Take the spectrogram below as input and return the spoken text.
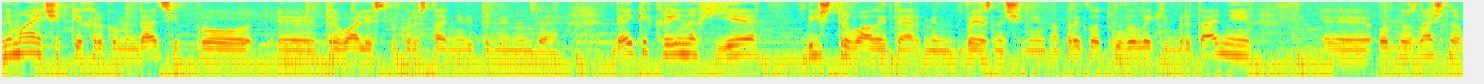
немає чітких рекомендацій про е, тривалість використання вітаміну Д. В деяких країнах є більш тривалий термін визначений. Наприклад, у Великій Британії е, однозначно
